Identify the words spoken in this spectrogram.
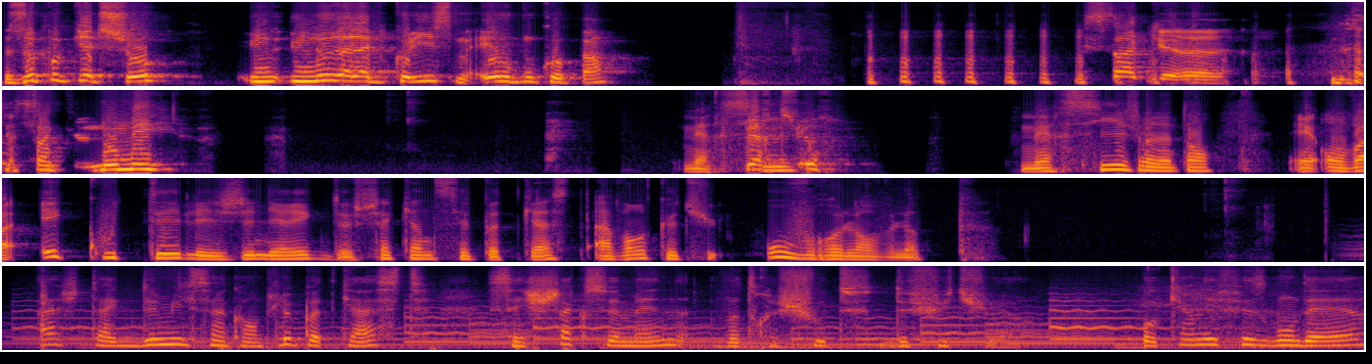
The Popiet Show, une, une ode à l'alcoolisme et aux bons copains. cinq, euh, cinq nommés. Merci. Ouverture. Merci Jonathan. Et on va écouter les génériques de chacun de ces podcasts avant que tu ouvres l'enveloppe. Hashtag 2050 le podcast. C'est chaque semaine votre shoot de futur. Aucun effet secondaire.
